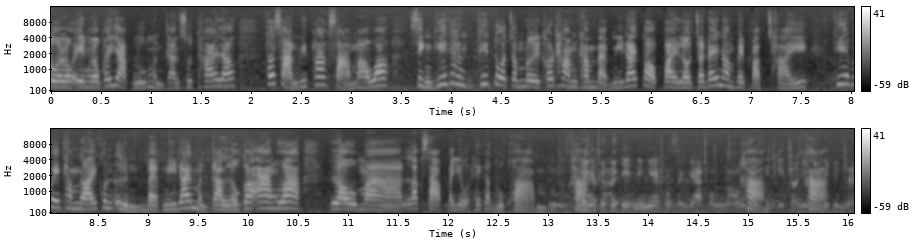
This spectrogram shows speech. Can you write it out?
ตัวเราเองเราก็อยากรู้เหมือนกันสุดท้ายแล้ว ถ้าศาลวิพากษามาว่าสิ่งที่ท่านที่ตัวจำเลยเขาทำทำแบบนี้ได้ต่อไป เราจะได้นำไปปรับใช้ที่จะไปทำร้ายคนอื่นแบบนี้ได้เหมือนกัน แล้วก็อ้างว่าเรามารักษาประโยชน์ให้กับลูกความค่ะ ไม่งั้นอัปเดตในแง่ของสัญญาของน้องค่ะจริงๆตอนนี้ค่ะไปถึงไหน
